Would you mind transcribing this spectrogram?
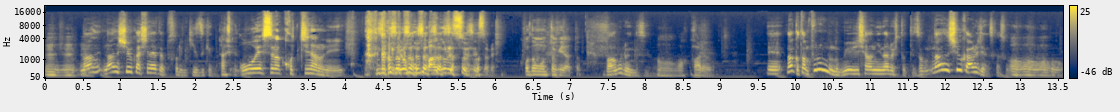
うんうん、うん。何何週かしないとやっぱそれに気づけない確かに OS がこっちなのになんかそう両そうそうそう。方バグるっすよねそれ。子供の時だと。バグるんですよ、うんわかる。でなんか多分プロのミュージシャンになる人ってその何週かあるじゃないですかその。うんうんうん。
